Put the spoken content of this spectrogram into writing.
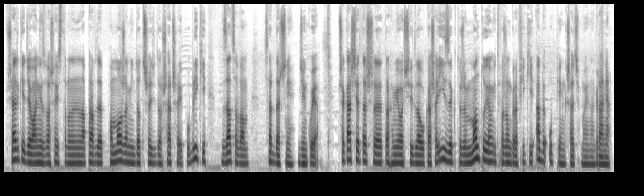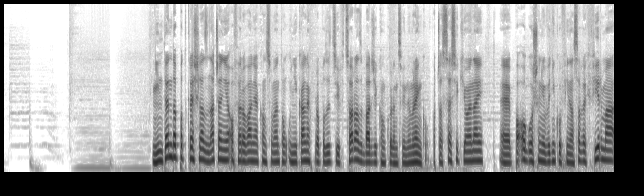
Wszelkie działanie z Waszej strony naprawdę pomoże mi dotrzeć do szerszej publiki, za co Wam serdecznie dziękuję. Przekażcie też e, trochę miłości dla Łukasza i Izy, którzy montują i tworzą grafiki, aby upiększać moje nagrania. Nintendo podkreśla znaczenie oferowania konsumentom unikalnych propozycji w coraz bardziej konkurencyjnym rynku. Podczas sesji QA e, po ogłoszeniu wyników finansowych firma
